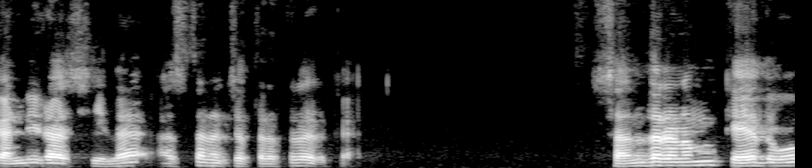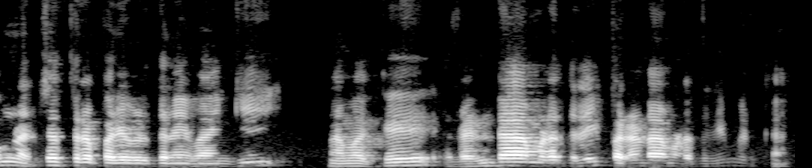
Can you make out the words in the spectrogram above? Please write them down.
கன்னிராசியில் அஸ்த நட்சத்திரத்தில் இருக்கார். சந்திரனும் கேதுவும் நட்சத்திர பரிவர்த்தனை வாங்கி நமக்கு ரெண்டாம் இடத்துலையும் பன்னெண்டாம் இடத்துலையும் இருக்காங்க.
